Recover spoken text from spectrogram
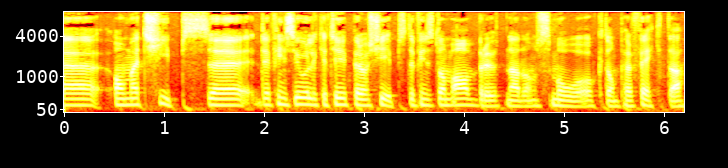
eh, om ett chips, eh, det finns ju olika typer av chips. Det finns de avbrutna, de små och de perfekta.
